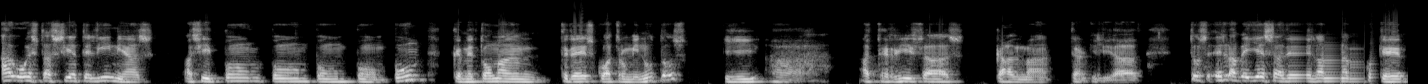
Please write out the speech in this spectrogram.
hago estas siete líneas así, pum, pum, pum, pum, pum, que me toman tres, cuatro minutos y ah, aterrizas, calma, tranquilidad. Entonces, es la belleza de la que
